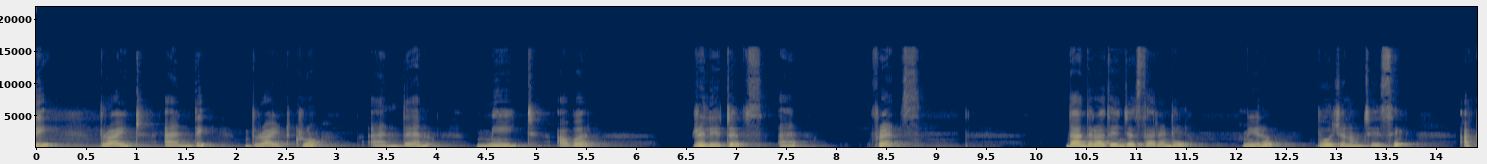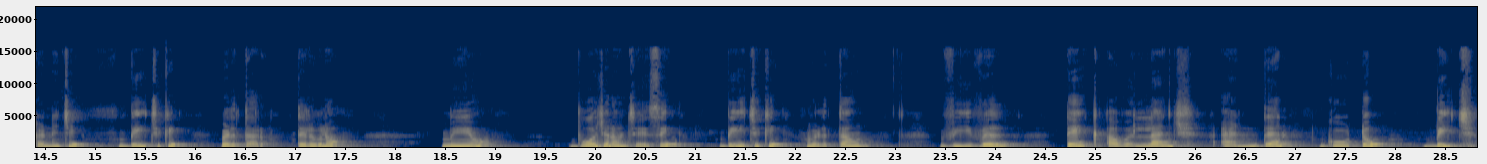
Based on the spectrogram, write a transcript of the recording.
the bride and the bridegroom and then meet our relatives and friends దాని తర్వాత ఏం చేస్తారండి? మీరు భోజనం చేసి అక్కడి నుంచి బీచ్కి వెళతారు. తెలుగులో మేము భోజనం చేసి బీచ్కి వెళతాం. We will take our lunch and then go to beach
